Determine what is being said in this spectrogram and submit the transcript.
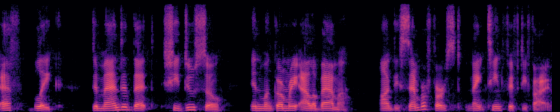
F. Blake demanded that she do so in Montgomery, Alabama, on December 1, 1955.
